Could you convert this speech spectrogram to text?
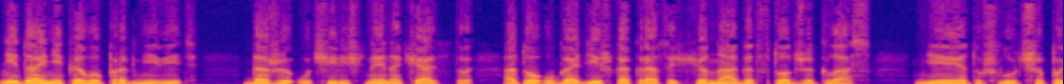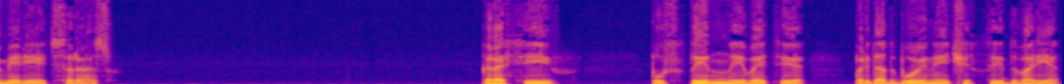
Не дай никого прогневить, даже училищное начальство, а то угодишь как раз еще на год в тот же класс. Нет уж, лучше помереть сразу. Красив, пустынный в эти предотбойные часы дворец,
